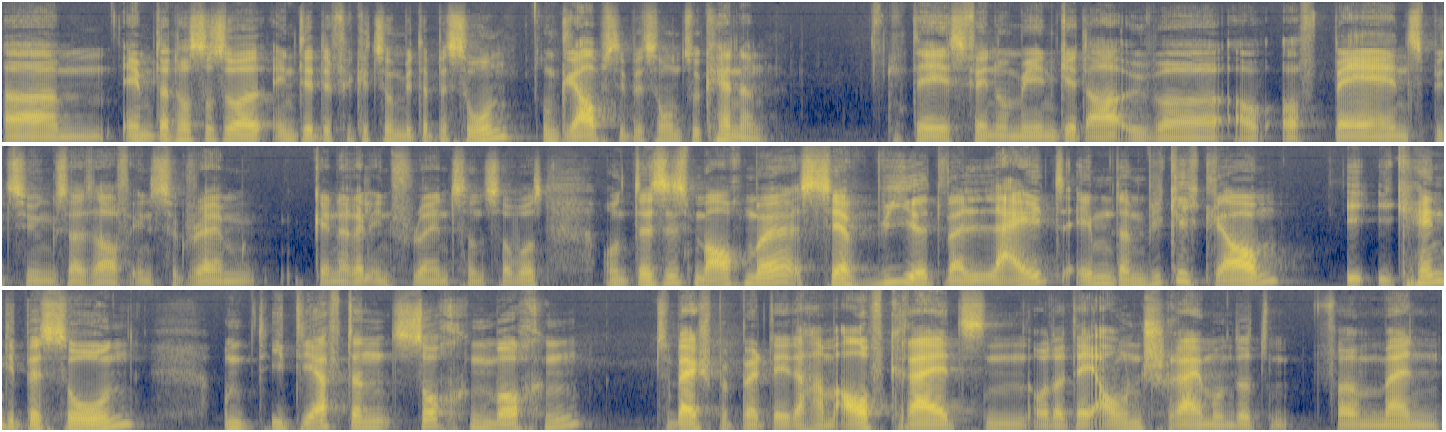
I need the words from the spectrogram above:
ähm, eben dann hast du so eine Identifikation mit der Person und glaubst die Person zu kennen. Das Phänomen geht auch über auf, auf Bands beziehungsweise auf Instagram generell Influencer und sowas. Und das ist manchmal sehr weird, weil Leute eben dann wirklich glauben, ich, ich kenne die Person und ich darf dann Sachen machen, zum Beispiel bei der daheim aufkreizen oder die anschreiben und von meinem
